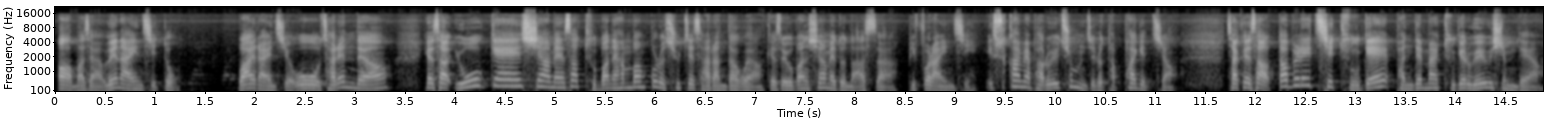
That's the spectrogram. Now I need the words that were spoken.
어 맞아요. when ing 또 while ing. 오 잘했는데요. 그래서 요게 시험에서 두 번에 한 번 꼴로 출제 잘한다고요. 그래서 요번 시험에도 나왔어요. before ing. 익숙하면 바로 1초 문제로 답하겠죠. 자 그래서 WH 두 개, 반대말 두 개로 외우시면 돼요.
